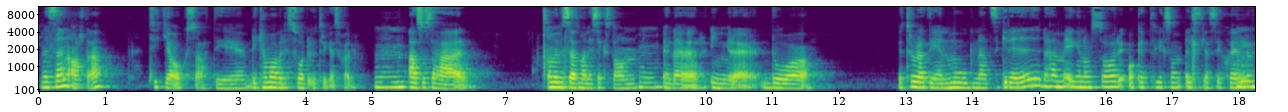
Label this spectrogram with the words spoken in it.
Men sen Arta, tycker jag också att det, det kan vara väldigt svårt att uttrycka sig själv. Alltså så här, om vi säger att man är 16 eller yngre, då jag tror att det är en mognadsgrej det här med egenomsorg och att liksom älska sig själv.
